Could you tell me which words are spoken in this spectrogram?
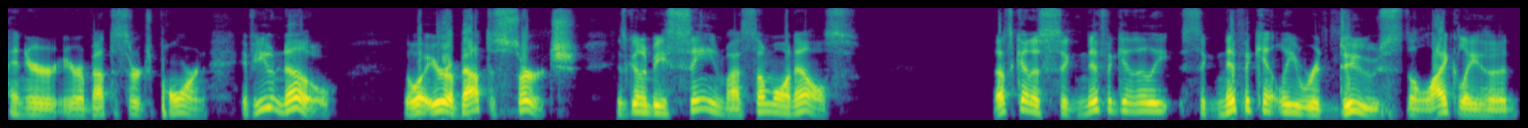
and you're you're about to search porn if you know that what you're about to search is going to be seen by someone else that's going to significantly significantly reduce the likelihood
